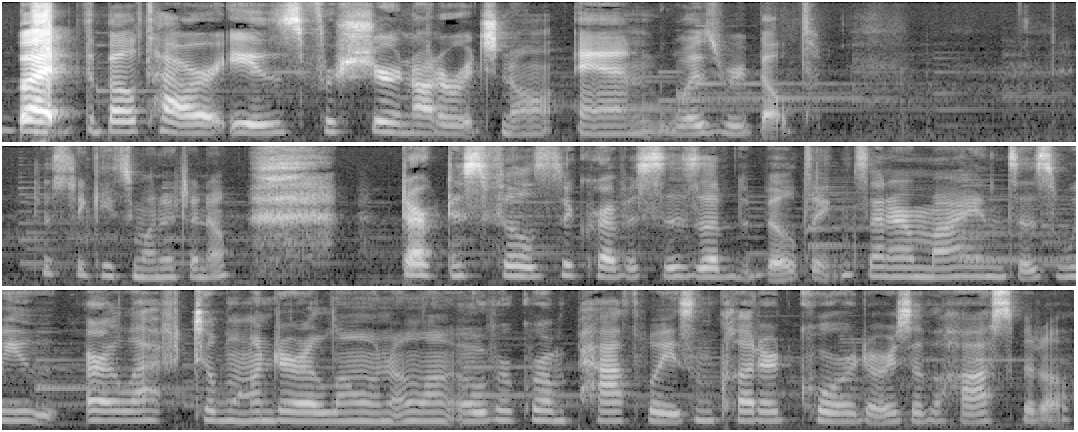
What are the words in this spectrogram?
But the bell tower is for sure not original and was rebuilt. Just in case you wanted to know. Darkness fills the crevices of the buildings and our minds as we are left to wander alone along overgrown pathways and cluttered corridors of the hospital.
